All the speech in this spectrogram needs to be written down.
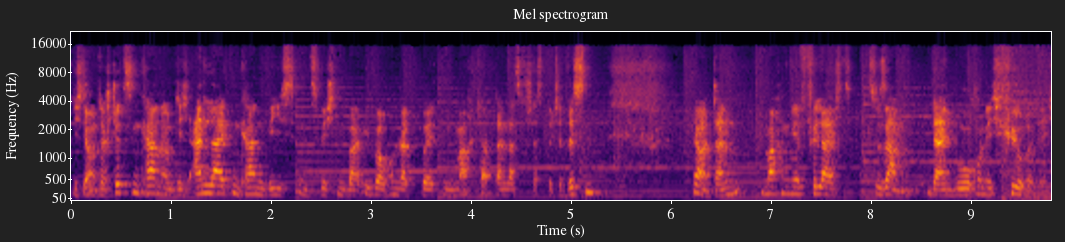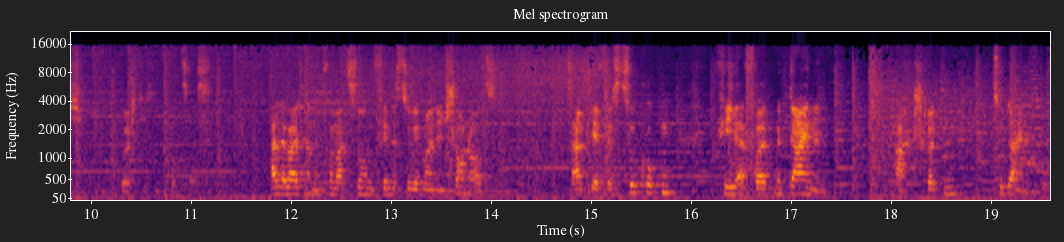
dich da unterstützen kann und dich anleiten kann, wie ich es inzwischen bei über 100 Projekten gemacht habe, dann lass mich das bitte wissen. Ja, und dann machen wir vielleicht zusammen dein Buch und ich führe dich durch diesen Prozess. Alle weiteren Informationen findest du wie immer in den Show Notes. Danke dir fürs Zugucken. Viel Erfolg mit deinen acht Schritten zu deinem Buch.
